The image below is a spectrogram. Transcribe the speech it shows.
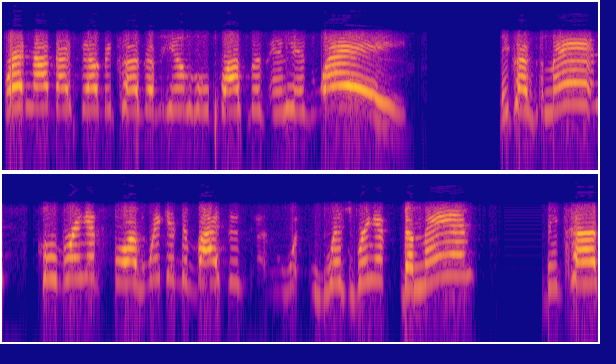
Fret not thyself because of him who prospers in his way. Because the man who bringeth forth wicked devices, which bringeth the man, because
